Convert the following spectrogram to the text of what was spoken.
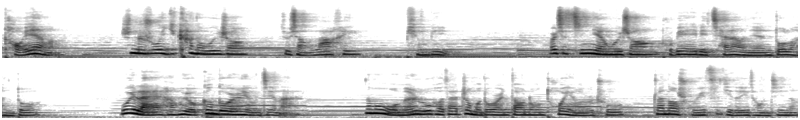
讨厌了，甚至说一看到微商就想拉黑、屏蔽。而且今年微商普遍也比前两年多了很多，未来还会有更多人涌进来。那么我们如何在这么多人当中脱颖而出，赚到属于自己的一桶金呢？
